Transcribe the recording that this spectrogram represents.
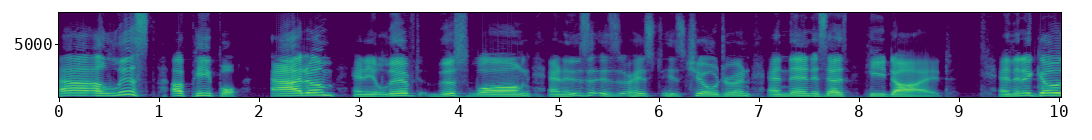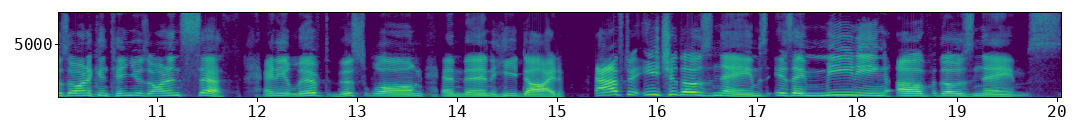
uh, a list of people Adam, and he lived this long, and his, his, his, his children, and then it says he died. And then it goes on and continues on and Seth, and he lived this long, and then he died. After each of those names is a meaning of those names.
